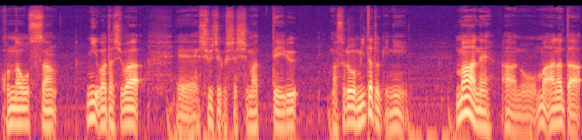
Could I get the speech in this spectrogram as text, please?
こんなおっさんに私は、えー、執着してしまっている、まあ、それを見た時にまあね、あのまあ、あなた、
